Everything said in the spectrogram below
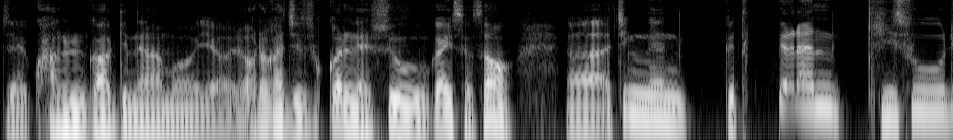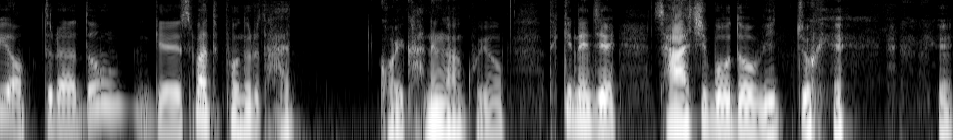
이제 광각이나 뭐 여러 가지 효과를 낼 수가 있어서 아, 찍는 그 특별한 기술이 없더라도 이게 스마트폰으로 다 거의 가능하고요. 특히나 이제 45도 위쪽에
